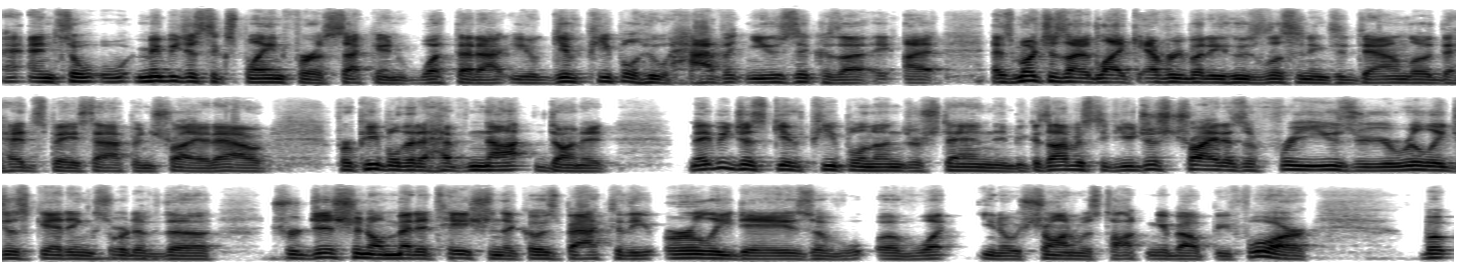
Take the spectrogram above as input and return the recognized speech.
And so maybe just explain for a second what that you know, give people who haven't used it because I, I as much as I'd like everybody who's listening to download the Headspace app and try it out for people that have not done it maybe just give people an understanding because obviously if you just try it as a free user you're really just getting sort of the traditional meditation that goes back to the early days of of what you know Sean was talking about before. But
